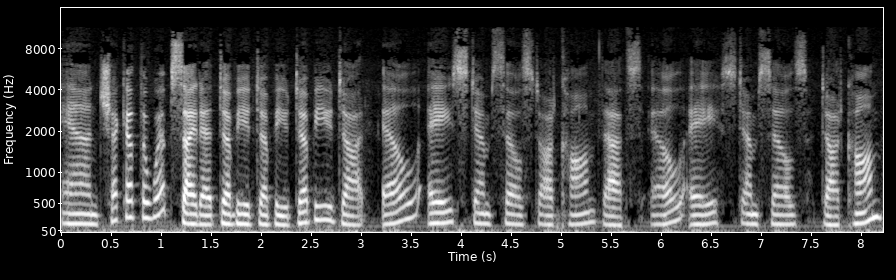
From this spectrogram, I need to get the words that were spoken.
And check out the website at www.lastemcells.com. That's lastemcells.com.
